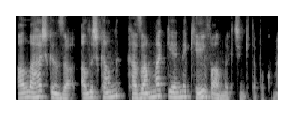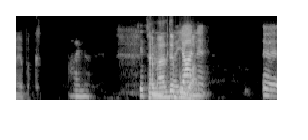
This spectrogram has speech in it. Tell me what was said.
Allah aşkınıza alışkanlık kazanmak yerine keyif almak için kitap okumaya bakın. Aynen. Kesinlikle. Temelde bu var. yani e,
